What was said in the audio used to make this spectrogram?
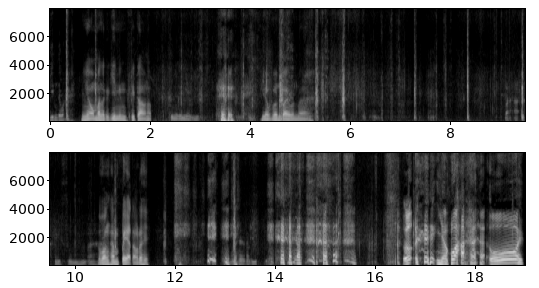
กินแต่ว่าเหนียวมันแล้วก็กินคือเก่าเนาะขึ้นก็เหนียวอีกอย่าวนไปวนมาปะให้ซุ้มอะระวังทำแปดเอาได้อไม่ใช่สลิปเออเหี้ยวะโอ้ย อื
